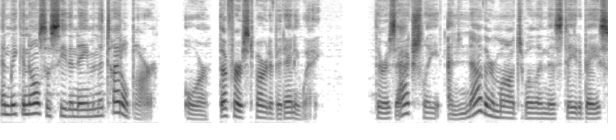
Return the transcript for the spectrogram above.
and we can also see the name in the title bar, or the first part of it anyway. There is actually another module in this database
